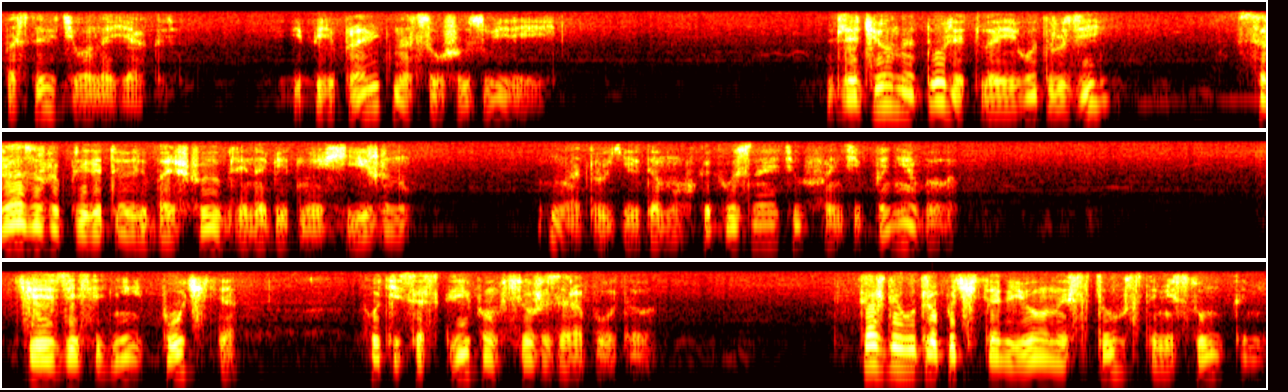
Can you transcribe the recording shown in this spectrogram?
поставить его на якорь и переправить на сушу зверей. Для Джона Долитла и его друзей сразу же приготовили большую глинобитную хижину, ну, а других домов, как вы знаете, у Фантипа не было. Через 10 дней почта, хоть и со скрипом, все же заработала. Каждое утро почтальоны с толстыми сумками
